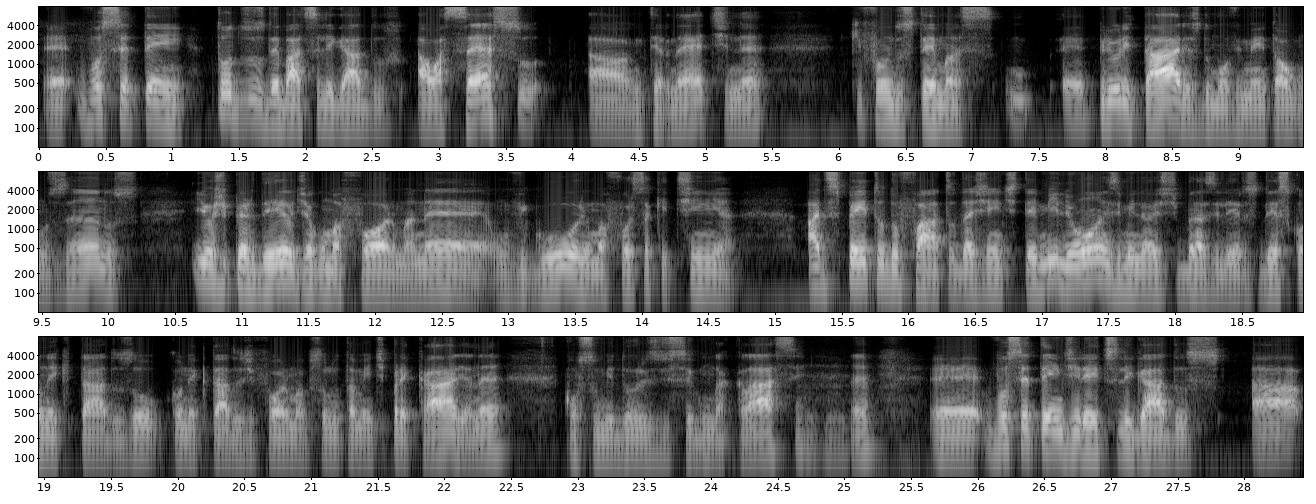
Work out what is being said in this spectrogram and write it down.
É, você tem todos os debates ligados ao acesso à internet, né? que foi um dos temas é, prioritários do movimento há alguns anos e hoje perdeu de alguma forma né, um vigor e uma força que tinha, a despeito do fato da gente ter milhões e milhões de brasileiros desconectados ou conectados de forma absolutamente precária, né, consumidores de segunda classe, uhum. né, é, você tem direitos ligados a,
